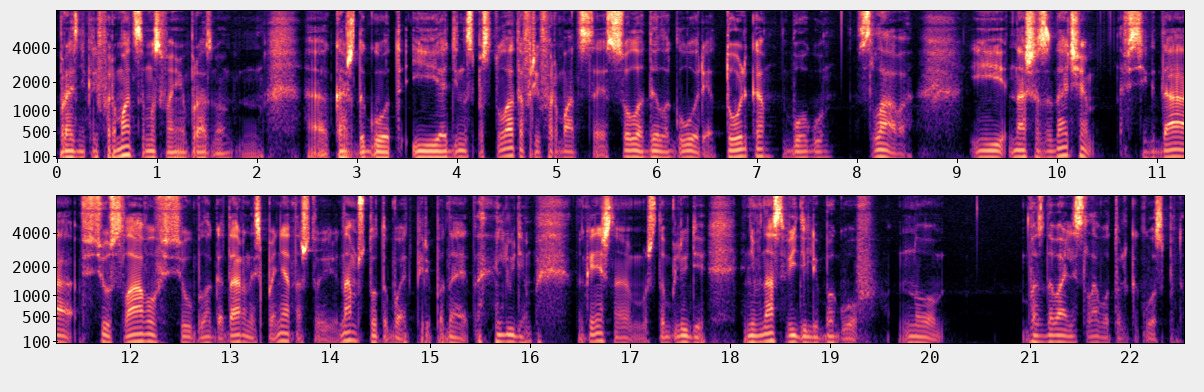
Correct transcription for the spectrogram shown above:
праздник реформации мы с вами празднуем каждый год. И один из постулатов реформации – Сола Дела Глория, только Богу слава. И наша задача всегда всю славу, всю благодарность. Понятно, что нам что-то бывает перепадает людям. Ну, конечно, чтобы люди не в нас видели богов, но воздавали славу только Господу.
